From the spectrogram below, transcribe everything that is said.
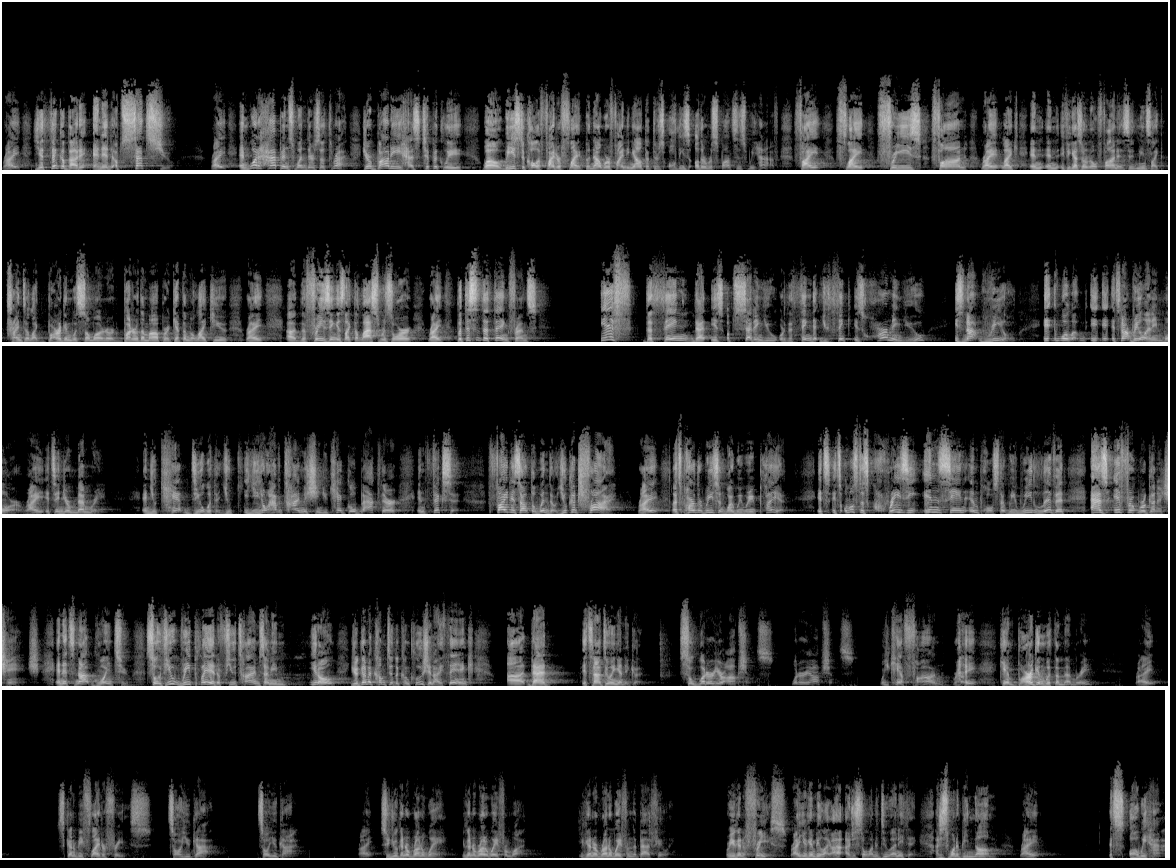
right? You think about it and it upsets you right? And what happens when there's a threat? Your body has typically, well, we used to call it fight or flight, but now we're finding out that there's all these other responses we have fight, flight, freeze, fawn, right? Like, and, and if you guys don't know what fawn is, it means like trying to like bargain with someone or butter them up or get them to like you, right? Uh, the freezing is like the last resort, right? But this is the thing, friends. If the thing that is upsetting you or the thing that you think is harming you is not real, it, well, it, it's not real anymore, right? It's in your memory. And you can't deal with it. You, you don't have a time machine. You can't go back there and fix it. Fight is out the window. You could try, right? That's part of the reason why we replay it. It's, it's almost this crazy, insane impulse that we relive it as if it were going to change. And it's not going to. So if you replay it a few times, I mean, you know, you're going to come to the conclusion, I think, uh, that it's not doing any good. So, what are your options? What are your options? Well, you can't fawn, right? You can't bargain with the memory, right? It's going to be flight or freeze. It's all you got. It's all you got, right? So, you're going to run away. You're going to run away from what? You're going to run away from the bad feeling. Or you're going to freeze, right? You're going to be like, I, I just don't want to do anything. I just want to be numb, right? It's all we have.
